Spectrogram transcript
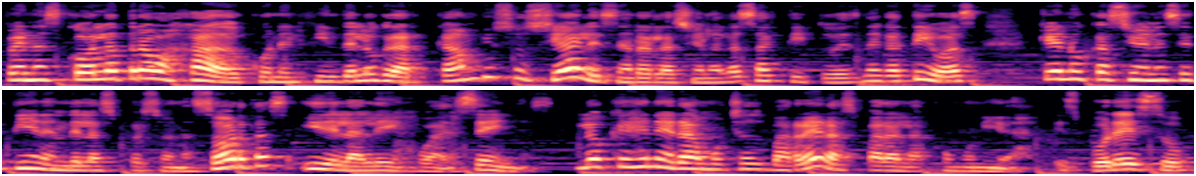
FENASCOL ha trabajado con el fin de lograr cambios sociales en relación a las actitudes negativas que en ocasiones se tienen de las personas sordas y de la lengua de señas, lo que genera muchas barreras para la comunidad. Es por eso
